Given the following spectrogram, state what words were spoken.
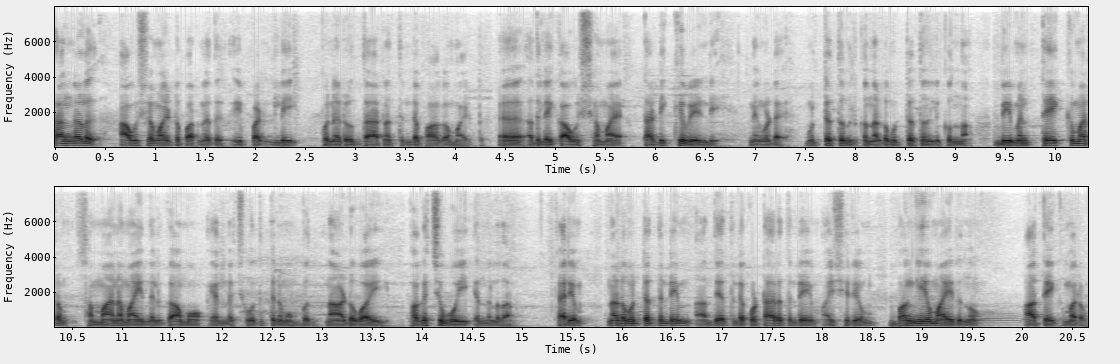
തങ്ങൾ ആവശ്യമായിട്ട് പറഞ്ഞത് ഈ പള്ളി പുനരുദ്ധാരണത്തിന്റെ ഭാഗമായിട്ട് അതിലേക്ക് ആവശ്യമായ തടിക്ക് വേണ്ടി നിങ്ങളുടെ മുറ്റത്ത് നിൽക്കുന്ന നടുമുറ്റത്ത് നിൽക്കുന്ന ഭീമൻ തേക്ക് മരം സമ്മാനമായി നൽകാമോ എന്ന ചോദ്യത്തിന് മുമ്പ് നാടുവായി പകച്ചുപോയി എന്നുള്ളതാണ്. കാര്യം നടുമുറ്റത്തിന്റെയും അദ്ദേഹത്തിന്റെ കൊട്ടാരത്തിന്റെയും ഐശ്വര്യവും ഭംഗിയുമായിരുന്നു ആ തേക്ക് മരം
